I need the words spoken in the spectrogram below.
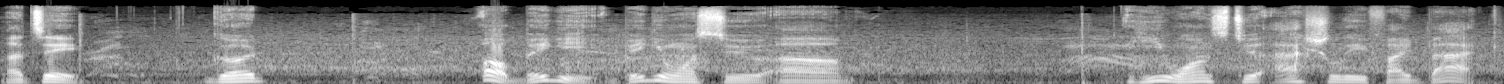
Let's see. Good. Oh, Biggie. Biggie wants to, uh, he wants to actually fight back.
